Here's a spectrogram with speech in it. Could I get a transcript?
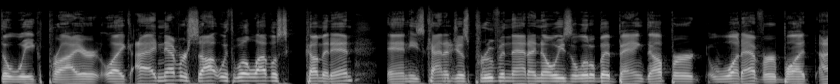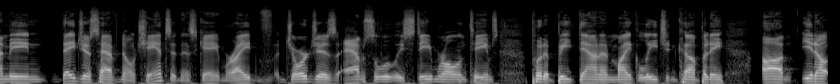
the week prior. Like I never saw it with Will Levis coming in, and he's kind of just proven that. I know he's a little bit banged up or whatever, but I mean, they just have no chance in this game, right? Georgia is absolutely steamrolling teams. Put a beat down on Mike Leach and company. Um, you know,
